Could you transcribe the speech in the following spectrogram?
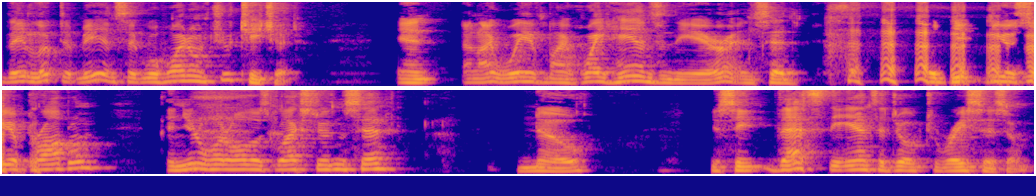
they looked at me and said, "Well, why don't you teach it?" And and I waved my white hands in the air and said, do, "Do you see a problem?" And you know what all those black students said? No. You see, that's the antidote to racism.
